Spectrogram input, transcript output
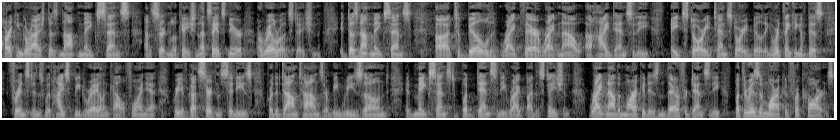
parking garage does not make sense at a certain location. Let's say it's near a railroad station. It does not make sense uh, to build right there, right now, a high density, eight story, 10 story building. And we're thinking of this, for instance, with high speed rail in California, where you've got certain cities where the downtowns are being rezoned. It makes sense to put density right by the station. Right now, the market isn't there for density, but there is a market for cars.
